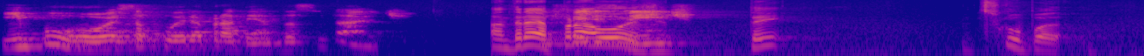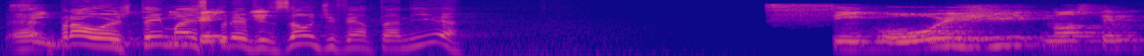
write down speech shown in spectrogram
e empurrou essa poeira para dentro da cidade. André, para hoje, tem. Desculpa, é, para hoje, tem mais previsão de ventania? Sim, hoje nós temos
